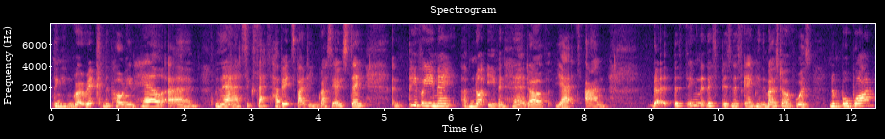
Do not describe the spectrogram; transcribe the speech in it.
Think You Can Grow Rich Napoleon Hill, um, Millionaire Success Habits by Dean Graziosi, and people you may have not even heard of yet. And the, the thing that this business gave me the most of was number one,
